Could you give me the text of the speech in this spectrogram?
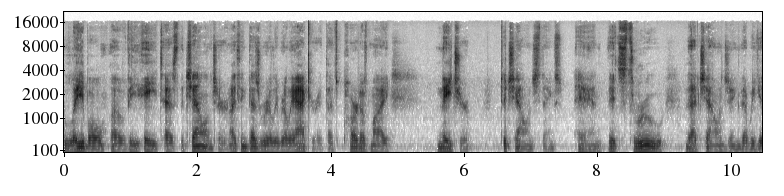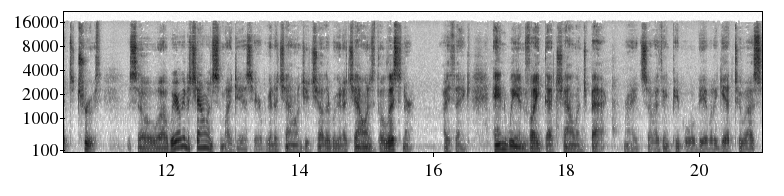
label of the eight as the challenger, and I think that's really really accurate. That's part of my nature to challenge things, and it's through that challenging that we get to truth. So uh, we are going to challenge some ideas here. We're going to challenge each other. We're going to challenge the listener, I think, and we invite that challenge back right? So I think people will be able to get to us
